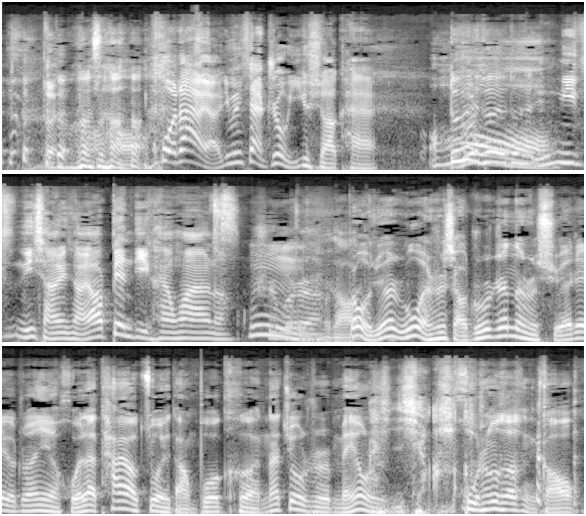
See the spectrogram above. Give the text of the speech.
对 我操，扩大呀，因为现在只有一个学校开。对对对你你想一想，要是遍地开花呢，是不是？不知道不是，我觉得如果是小猪真的是学这个专业回来，他要做一档播客，那就是没有 护城河很高。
